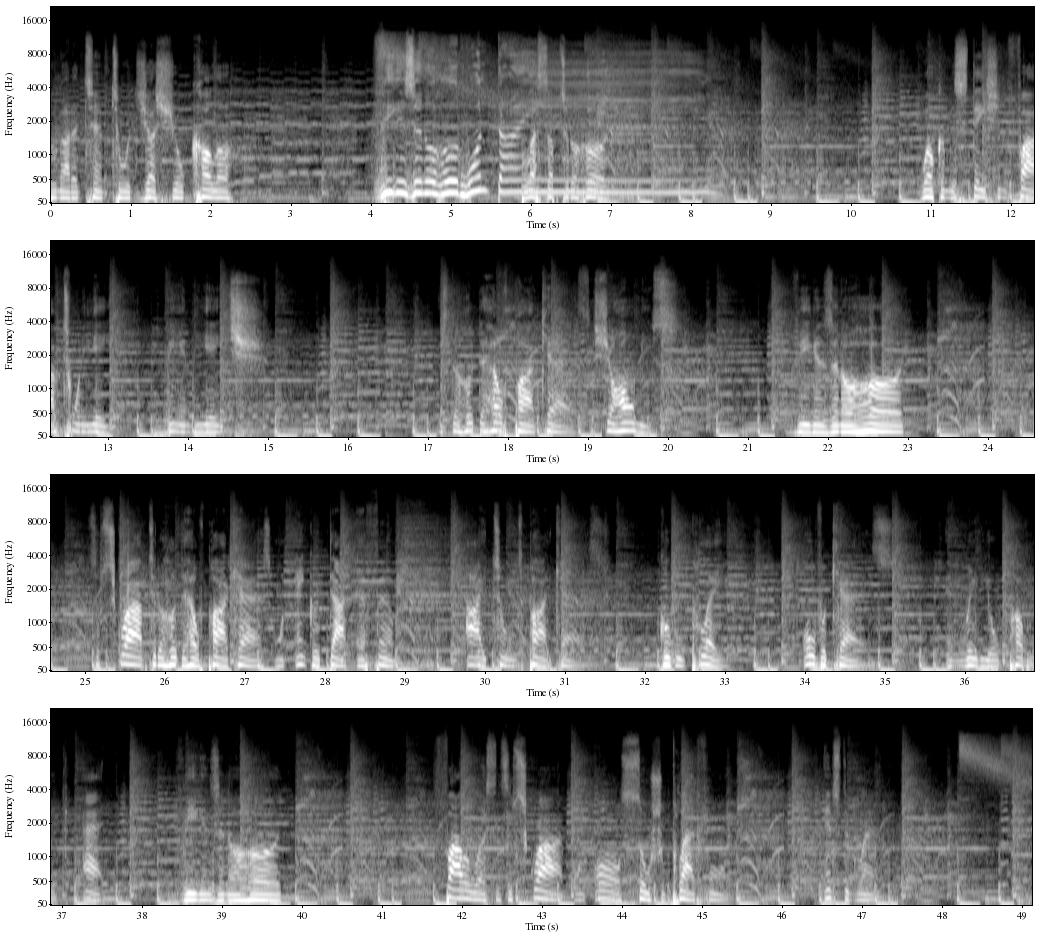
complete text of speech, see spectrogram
Do not attempt to adjust your color. Vegans in the hood, one time. Bless up to the hood. Welcome to Station 528, VNDH. It's the Hood to Health Podcast. It's your homies. Vegans in the Hood. Subscribe to the Hood to Health Podcast on Anchor.fm, iTunes Podcast, Google Play, Overcast, and Radio Public at Vegans in the Hood. Follow us and subscribe on all social platforms Instagram,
